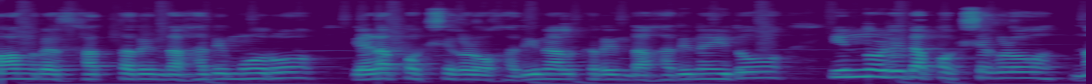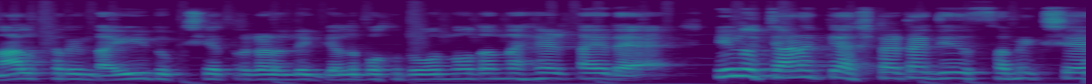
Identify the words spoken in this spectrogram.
ಕಾಂಗ್ರೆಸ್ ಹತ್ತರಿಂದ ಹದಿಮೂರು ಎಡಪಕ್ಷಗಳು ಹದಿನಾಲ್ಕರಿಂದ ಹದಿನೈದು, ಇನ್ನುಳಿದ ಪಕ್ಷಗಳು ನಾಲ್ಕರಿಂದ ಐದು ಕ್ಷೇತ್ರಗಳಲ್ಲಿ ಗೆಲ್ಲಬಹುದು ಅನ್ನೋದನ್ನು ಹೇಳ್ತಾ ಇದೆ. ಇನ್ನು ಚಾಣಕ್ಯ ಸ್ಟ್ರಾಟಜಿ ಸಮೀಕ್ಷೆ,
